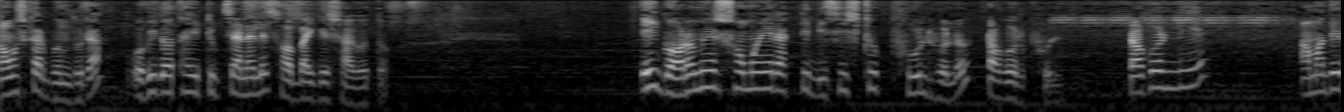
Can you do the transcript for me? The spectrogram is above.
নমস্কার বন্ধুরা, অভিজ্ঞতা ইউটিউব চ্যানেলে সবাইকে স্বাগত। এই গরমের সময়ের একটি বিশিষ্ট ফুল হলো টগর ফুল। টগর নিয়ে আমাদের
